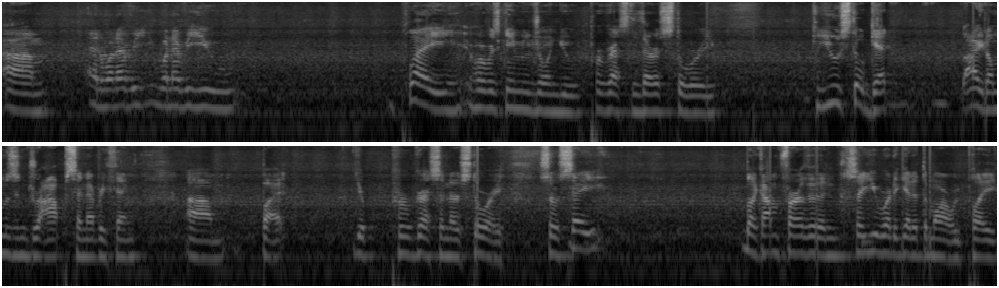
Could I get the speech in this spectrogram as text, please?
Um, and whenever you, whenever you play, whoever's game you join, you progress their story. You still get items and drops and everything, um, but you're progressing their story. So say, like I'm further than say you were to get it tomorrow. We play,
